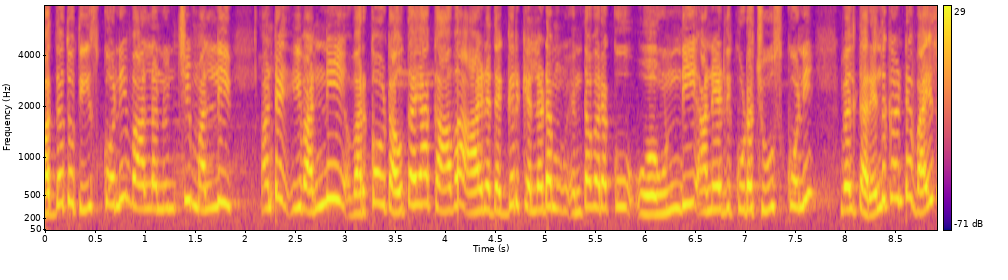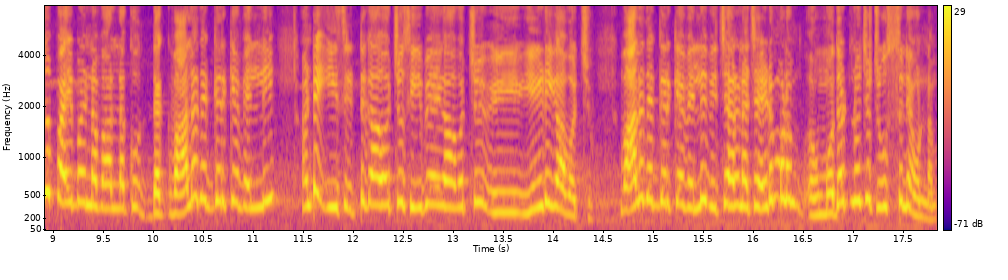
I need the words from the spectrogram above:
మద్దతు తీసుకొని వాళ్ళ నుంచి మళ్ళీ అంటే ఇవన్నీ వర్కౌట్ అవుతాయా కావా ఆయన దగ్గరికి వెళ్ళడం ఎంతవరకు ఉంది అనేది కూడా చూసుకొని వెళ్తారు. ఎందుకంటే వయసు పైబడిన వాళ్ళకు వాళ్ళ దగ్గరికి వెళ్ళి అంటే ఈ సిట్ కావచ్చు సిబిఐ కావచ్చు ఈ ఈడీ కావచ్చు వాళ్ళ దగ్గరికే వెళ్ళి విచారణ చేయడం మనం మొదటి నుంచి చూస్తూనే ఉన్నాం.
